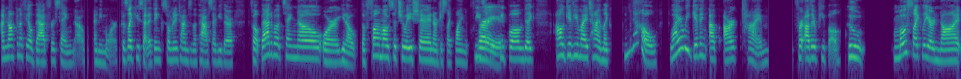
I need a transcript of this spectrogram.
I'm not going to feel bad for saying no anymore. Because, like you said, I think so many times in the past, I've either felt bad about saying no or, you know, the FOMO situation or just like wanting to please other people and be like, I'll give you my time. Like, no, why are we giving up our time for other people who most likely are not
